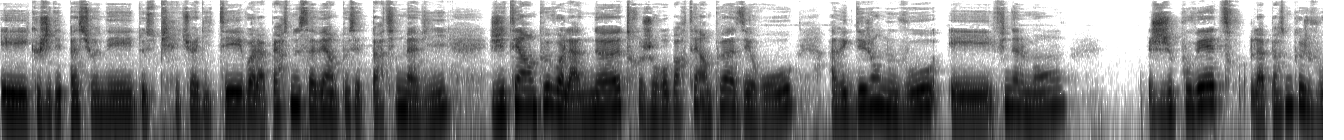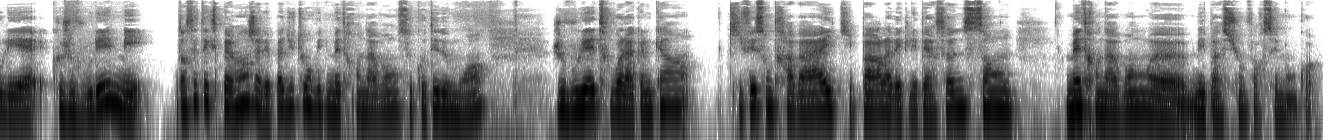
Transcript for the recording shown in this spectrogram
et que j'étais passionnée de spiritualité. Voilà, personne ne savait un peu cette partie de ma vie. J'étais un peu, voilà, neutre. Je repartais un peu à zéro avec des gens nouveaux et finalement, je pouvais être la personne que je voulais, que je voulais, mais dans cette expérience, j'avais pas du tout envie de mettre en avant ce côté de moi. Je voulais être, voilà, quelqu'un qui fait son travail, qui parle avec les personnes sans mettre en avant euh, mes passions forcément quoi.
